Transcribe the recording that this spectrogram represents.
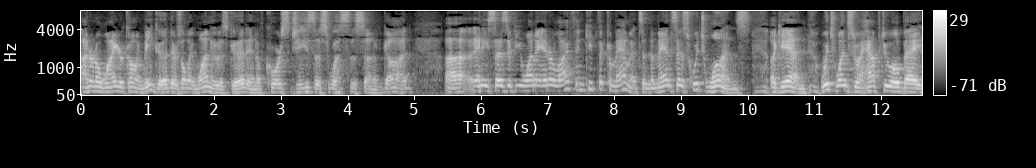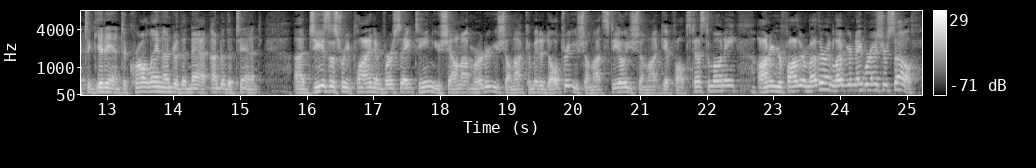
I don't know why you're calling me good. There's only one who is good. And of course, Jesus was the Son of God. Uh, and he says, if you want to enter life, then keep the commandments. And the man says, which ones? Again, which ones do I have to obey to get in, to crawl in under the net, under the tent? Uh, Jesus replied in verse 18, You shall not murder, you shall not commit adultery, you shall not steal, you shall not give false testimony, honor your father and mother, and love your neighbor as yourself.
